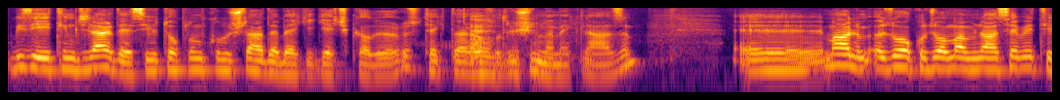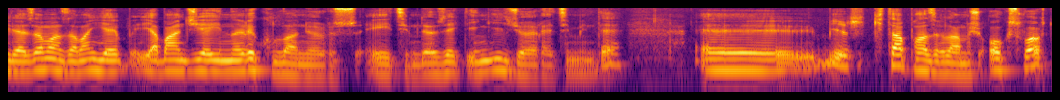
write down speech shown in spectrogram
Biz eğitimciler de, sivil toplum kuruluşlar da belki geç kalıyoruz. Tek taraflı evet. düşünmemek lazım. E, malum özel okulcu olma münasebetiyle zaman zaman yabancı yayınları kullanıyoruz eğitimde. Özellikle İngilizce öğretiminde. E, bir kitap hazırlanmış Oxford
